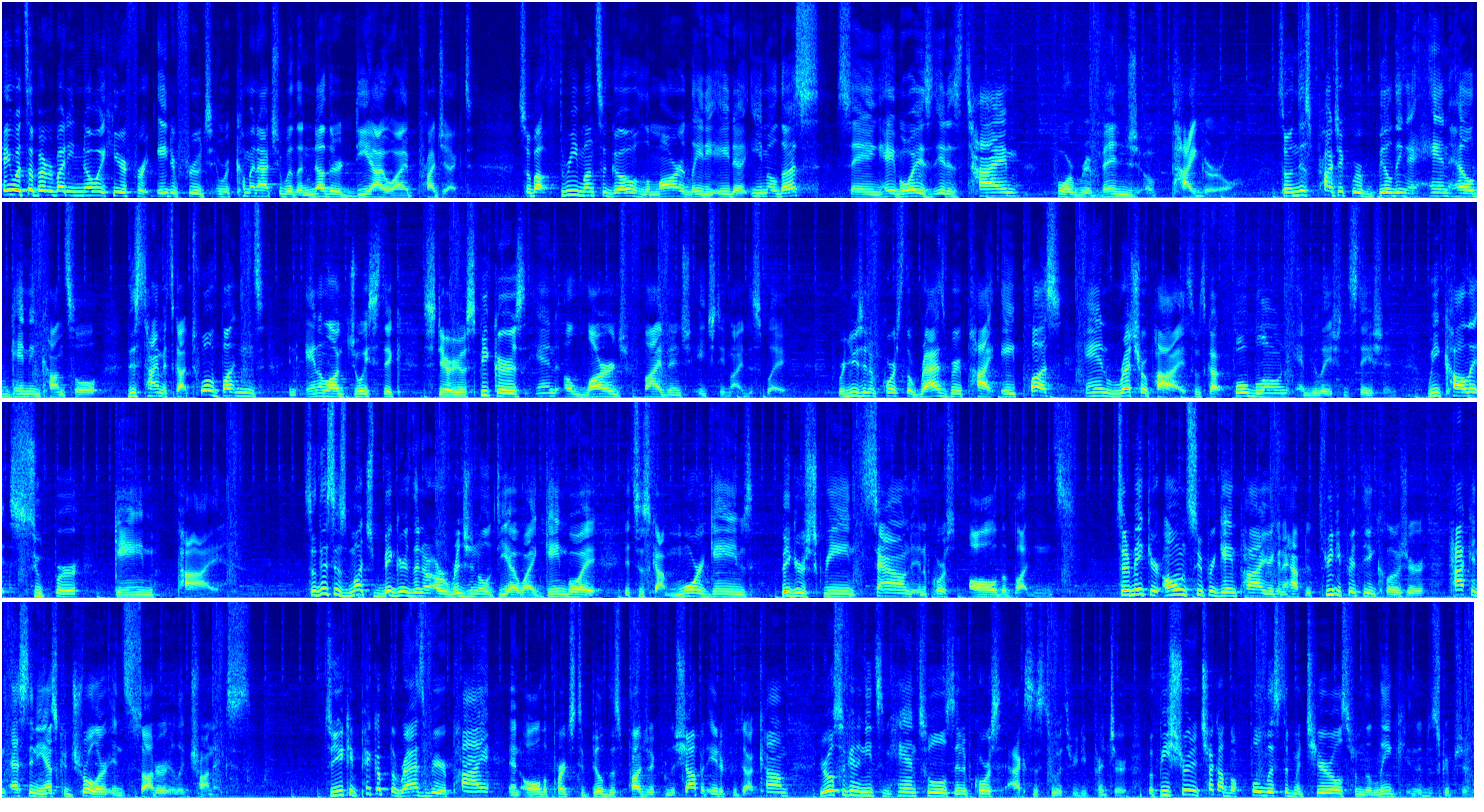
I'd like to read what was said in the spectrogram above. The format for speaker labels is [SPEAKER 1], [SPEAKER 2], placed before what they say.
[SPEAKER 1] Hey, what's up everybody? Noe here for Adafruit, and we're coming at you with another DIY project. So about three months ago, Limor Lady Ada emailed us saying, hey boys, it is time for Revenge of PiGRRL. So in this project, we're building a handheld gaming console. This time it's got 12 buttons, an analog joystick, stereo speakers, and a large 5-inch HDMI display. We're using, of course, the Raspberry Pi A Plus and RetroPie, so it's got full-blown EmulationStation. We call it Super Game Pi. So this is much bigger than our original DIY Game Boy. It's just got more games, bigger screen, sound, and of course all the buttons. So to make your own Super Game Pi, you're gonna have to 3D print the enclosure, hack an SNES controller, and solder electronics. So you can pick up the Raspberry Pi and all the parts to build this project from the shop at Adafruit.com. You're also gonna need some hand tools and of course access to a 3D printer. But be sure to check out the full list of materials from the link in the description.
